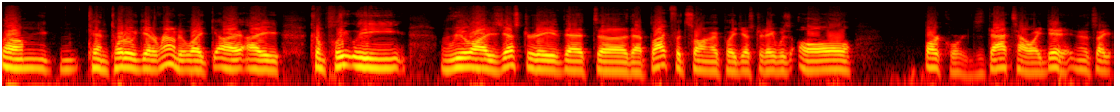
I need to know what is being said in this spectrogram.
um, you can totally get around it. Like I, I completely realized yesterday that uh, that Blackfoot song I played yesterday was all bar chords. That's how I did it. And it's like,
